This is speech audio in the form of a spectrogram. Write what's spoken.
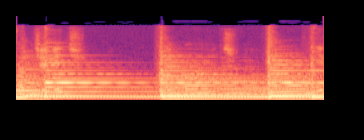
CAD 9 Nie płacz, nie.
